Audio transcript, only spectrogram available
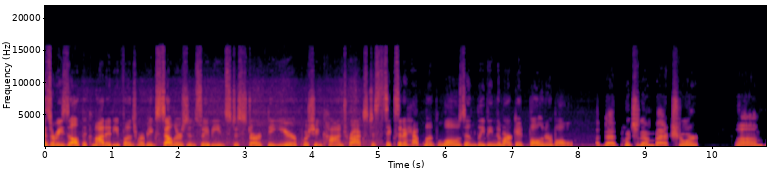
As a result, the commodity funds were big sellers in soybeans to start the year, pushing contracts to six and a half month lows and leaving the market vulnerable. That puts them back short, um,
